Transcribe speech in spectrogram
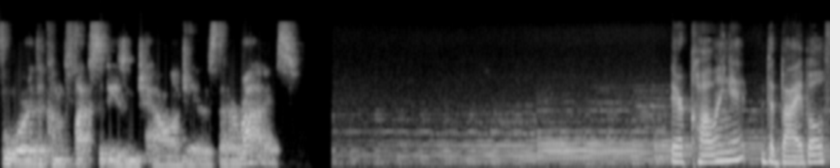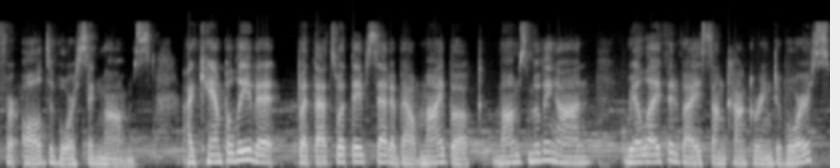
for the complexities and challenges that arise They're calling it the Bible for all divorcing moms. I can't believe it, but that's what they've said about my book, Moms Moving On Real Life Advice on Conquering Divorce,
